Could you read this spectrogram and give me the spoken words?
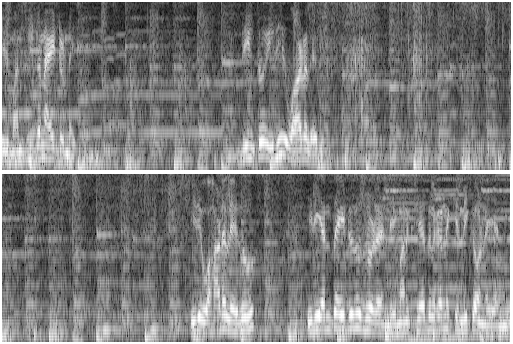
ఇది మనుషుల కన్నా హైట్ ఉన్నాయి. దీంట్లో ఇది వాడలేదు. ఇది వాడలేదు. ఇది ఎంత హైట్ ఉందో చూడండి. మనకి చేతుల కన్నా కిందికే ఉన్నాయి అన్నీ.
